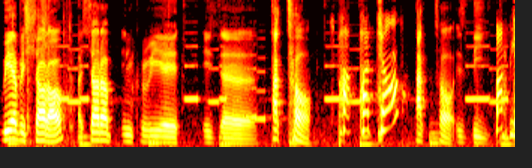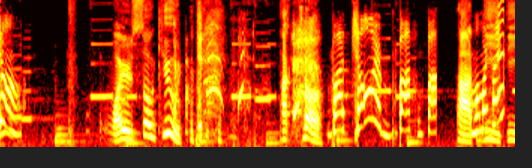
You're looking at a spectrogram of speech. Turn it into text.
We have a shut up. A shut up in Korea is uh, 닥쳐. 파, 파청? 닥쳐 is the. 막청? Why you're so cute? 닥쳐. 마청 or 박, 박? 다 One more D time? D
